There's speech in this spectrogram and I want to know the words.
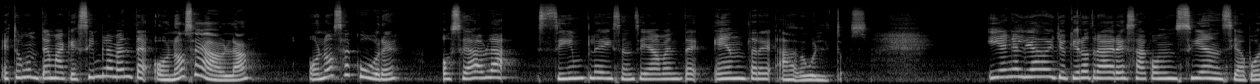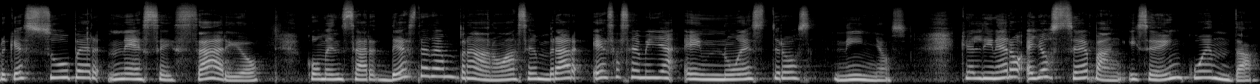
esto es un tema que simplemente o no se habla, o no se cubre, o se habla simple y sencillamente entre adultos. Y en el día de hoy yo quiero traer esa conciencia porque es súper necesario comenzar desde temprano a sembrar esa semilla en nuestros niños. Que el dinero ellos sepan y se den cuenta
